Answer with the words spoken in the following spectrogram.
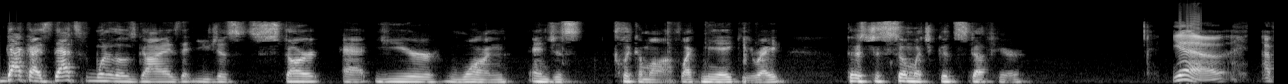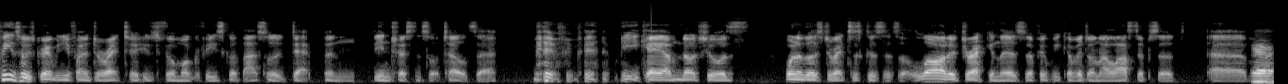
that guy's that's one of those guys that you just start at year one and just click them off like Miike, right? There's just so much good stuff here. Yeah, I think it's always great when you find a director whose filmography's got that sort of depth and the interesting sort of tells there. Miike, I'm not sure one of those directors because there's a lot of Drek in there, as I think we covered on our last episode. Um, Yeah.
